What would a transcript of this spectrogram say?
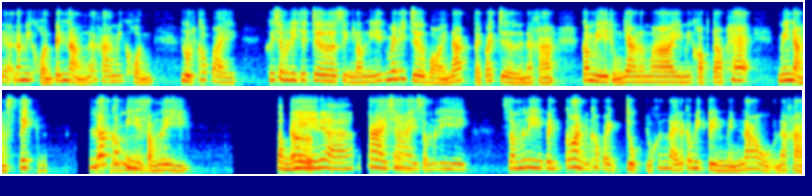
เนี่ยแล้วมีขนเป็นหนังนะคะ มีขนหลุดเข้าไป คือชาบรีจะเจอสิ่งเหล่านี้ไม่ได้เจอบ่อยนัก แต่ก็เจอนะคะ ก็มีถุงยางอนามัยมีขอบตาแพะ มีหนังสติ๊ก แล้วก็มีอืมสำลี สำลีนี่แหละใช่ใช่สำลีสำลีเป็นก้อนเข้าไปจุกอยู่ข้างใน แล้วก็มีกลิ่นเหม็นเน่านะคะ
